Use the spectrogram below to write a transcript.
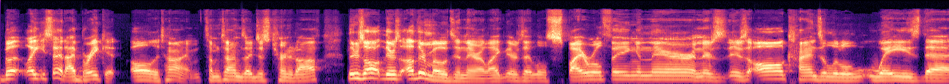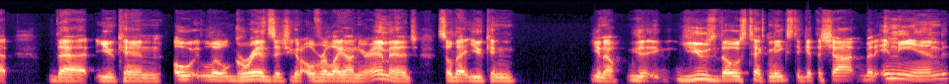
but like you said i break it all the time. Sometimes i just turn it off. There's all there's other modes in there like there's that little spiral thing in there and there's there's all kinds of little ways that that you can oh, little grids that you can overlay on your image so that you can you know use those techniques to get the shot. But in the end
